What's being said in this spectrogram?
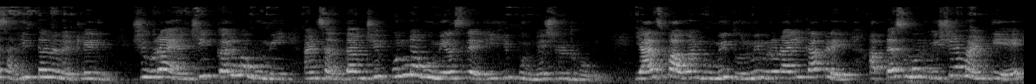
साहित्यानं नटलेली शिवरायांची कर्मभूमी आणि संतांची पुण्यभूमी असलेली ही पुण्यश्रुत भूमी याच पावनभूमीतून मी मृणाली काकडे आपल्यासमोर विषय मांडतीये.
